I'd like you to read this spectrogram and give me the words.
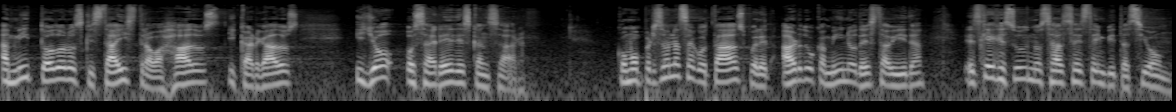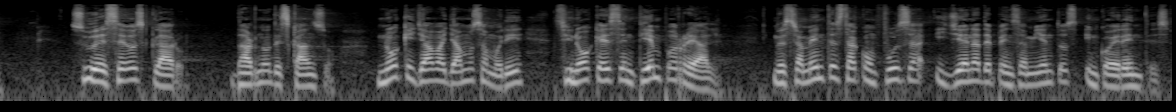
a mí todos los que estáis trabajados y cargados, y yo os haré descansar. Como personas agotadas por el arduo camino de esta vida, es que Jesús nos hace esta invitación. Su deseo es claro, darnos descanso, no que ya vayamos a morir, sino que es en tiempo real. Nuestra mente está confusa y llena de pensamientos incoherentes.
